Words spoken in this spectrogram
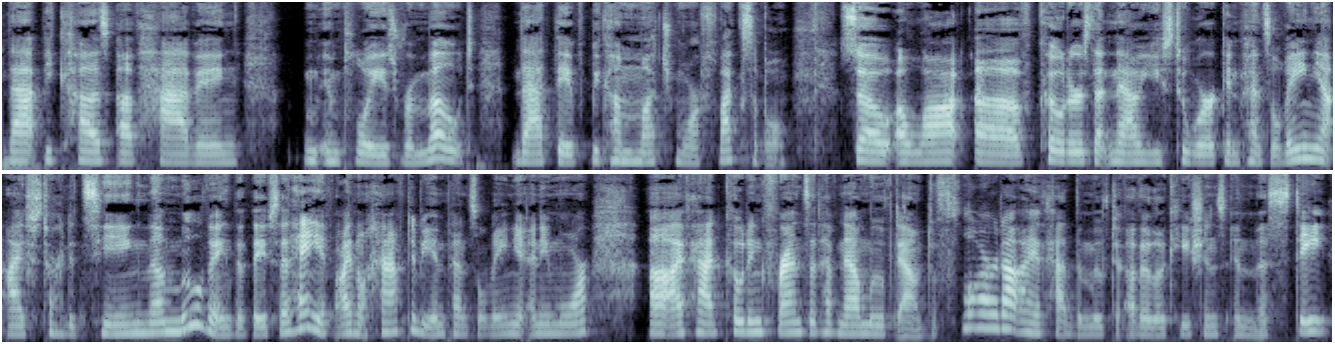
that because of having employees remote that they've become much more flexible. So a lot of coders that now used to work in Pennsylvania, I've started seeing them moving that they've said, Hey, if I don't have to be in Pennsylvania anymore, uh, I've had coding friends that have now moved down to Florida. I have had them move to other locations in the state.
